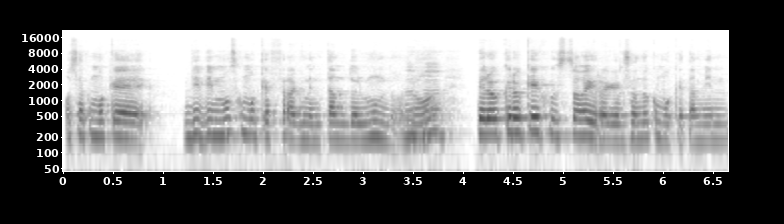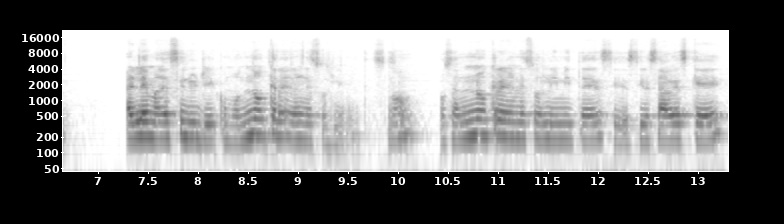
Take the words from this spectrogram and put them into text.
o sea, como que vivimos como que fragmentando el mundo, ¿no? Pero creo que justo y regresando como que también al lema de Synergy, como no creer en esos límites, ¿no? O sea, no creer en esos límites y decir, ¿sabes qué?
